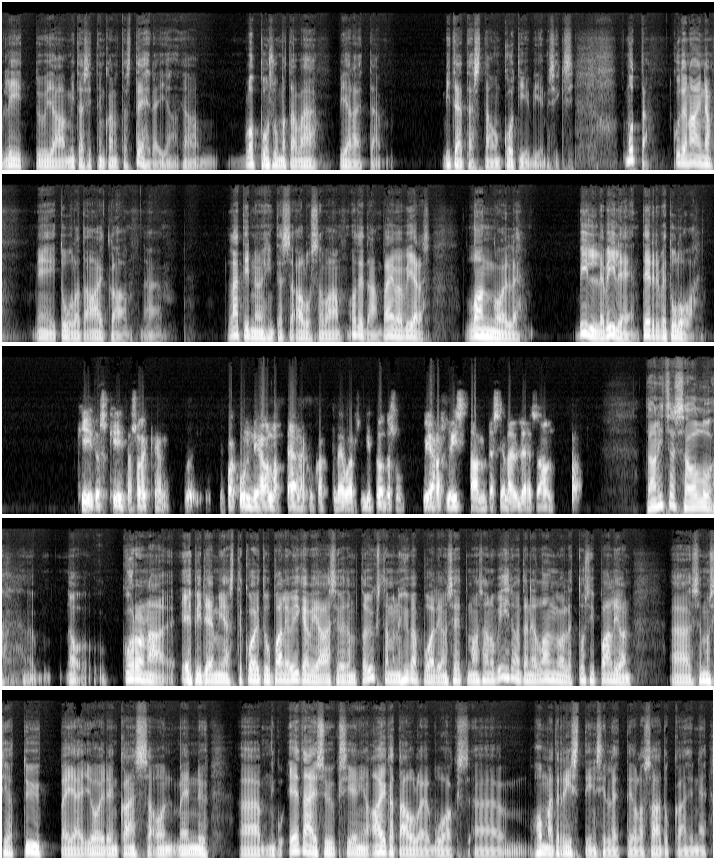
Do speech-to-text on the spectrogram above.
liittyy ja mitä sitten kannattaisi tehdä. Ja, ja loppuun summataan vähän vielä, että mitä tästä on kotiin viemisiksi. Mutta kuten aina, me ei tuhlata aikaa lätinöihin tässä alussa, vaan otetaan päivän vieras langoille. Ville Vileen, tervetuloa. Kiitos, kiitos. Oikein jopa kunnia olla täällä, kun katselee varsinkin tuota sun vieraslistaa, mitä siellä yleensä on. Tämä on itse asiassa ollut, no koronaepidemiasta koituu paljon ikäviä asioita, mutta yksi tämmöinen hyvä puoli on se, että mä oon saanut vihdoin tänne langoille tosi paljon äh, semmoisia tyyppejä, joiden kanssa on mennyt äh, niin kuin etäisyyksien ja aikataulujen vuoksi äh, hommat ristiin sille, että ei olla saatukaan sinne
